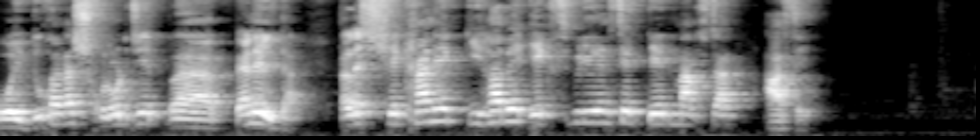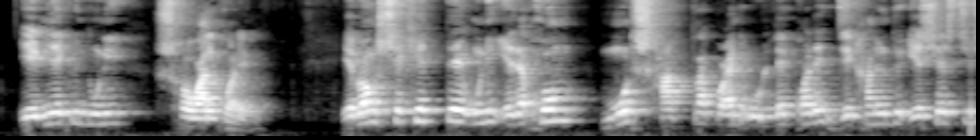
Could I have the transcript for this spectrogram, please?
ওই দু হাজার ষোলোর যে প্যানেলটা তাহলে সেখানে কীভাবে এক্সপিরিয়েন্সের টেন মার্কসটা আসে? এ নিয়ে কিন্তু উনি সওয়াল করেন। এবং সেক্ষেত্রে উনি এরকম মোট সাতটা পয়েন্ট উল্লেখ করে, যেখানে কিন্তু এসএসসি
